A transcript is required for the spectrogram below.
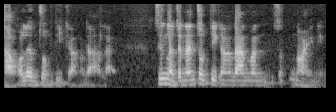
ข่าวก็เริ่มโจมตีกลางกระดานแล้วซึ่งหลังจากนั้นโจมตีกลางกระดานมันสักหน่อยหนึ่ง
